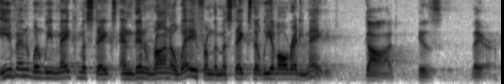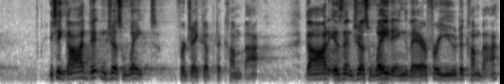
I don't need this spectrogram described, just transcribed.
Even when we make mistakes and then run away from the mistakes that we have already made, God is there. You see, God didn't just wait for Jacob to come back. God isn't just waiting there for you to come back.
